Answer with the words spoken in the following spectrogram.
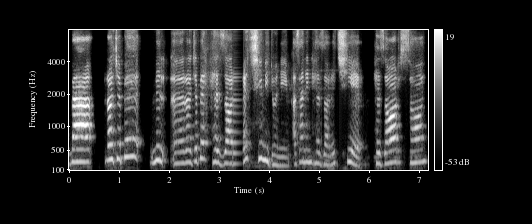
و راجبه مل... راجبه هزاره چی می‌دونیم اصلا این هزاره چیه هزار سال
